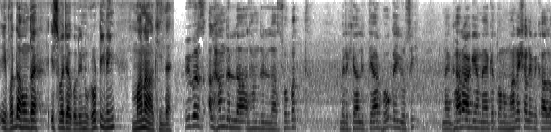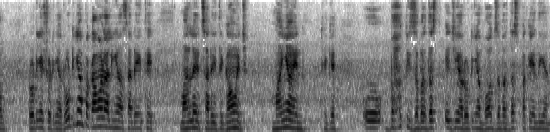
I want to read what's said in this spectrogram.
ਇਹ ਵੱਡਾ ਹੁੰਦਾ ਹੈ ਇਸ ਵਜ੍ਹਾ ਕੋਲ ਇਹਨੂੰ ਰੋਟੀ ਨਹੀਂ ਮਾਨਾ ਆਖੀਂਦਾ ਹੈ ਵੀਵਰਸ ਅਲਹਮਦੁਲਿਲਾ ਅਲਹਮਦੁਲਿਲਾ ਸੋਬਤ ਮੇਰੇ ਖਿਆਲ ਵਿੱਚ ਤਿਆਰ ਹੋ ਗਈ ਉਸੀ ਮੈਂ ਘਰ ਆ ਗਿਆ ਮੈਂ ਕਿ ਤੁਹਾਨੂੰ ਮਾਨੇ ਸ਼ਾਨੇ ਵਿਖਾ ਲਵਾਂ ਰੋਟੀਆਂ ਛੋਟੀਆਂ ਰੋਟੀਆਂ ਪਕਾਉਣ ਵਾਲੀਆਂ ਸਾਡੇ ਇੱਥੇ ਮਹੱਲੇ 'ਚ ਸਾਡੇ ਇੱਥੇ ਗਾਂਵ ਵਿੱਚ ਮਾਈਆਂ ਹਨ ਠੀਕ ਹੈ ਉਹ ਬਹੁਤ ਹੀ ਜ਼ਬਰਦਸਤ ਇਹ ਜੀਆਂ ਰੋਟੀਆਂ ਬਹੁਤ ਜ਼ਬਰਦਸਤ ਪਕਾਉਂਦੀਆਂ ਹਨ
